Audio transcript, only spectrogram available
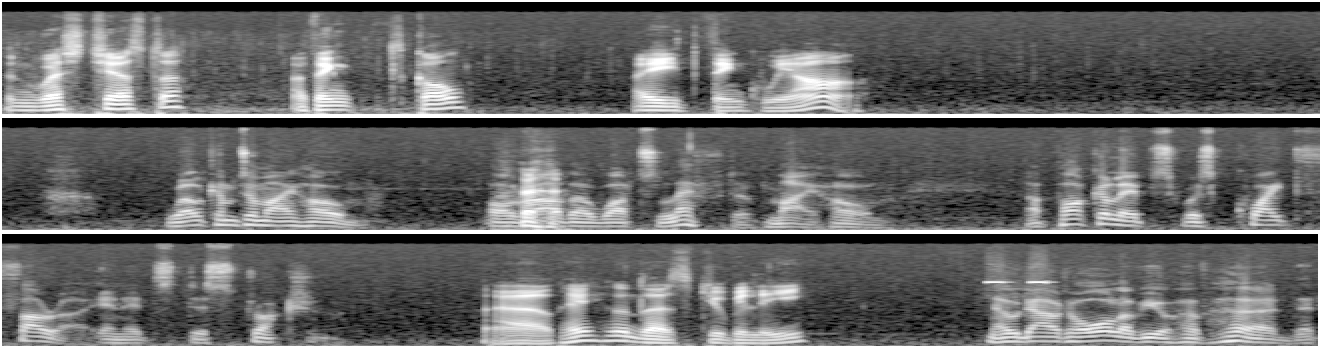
In Westchester, I think it's called. I think we are. Welcome to my home. Or rather, what's left of my home. Apocalypse was quite thorough in its destruction. Okay, who does Jubilee? No doubt all of you have heard that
